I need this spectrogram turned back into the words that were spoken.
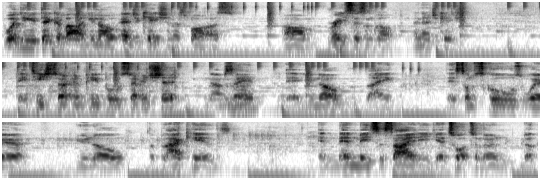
what do you think about you know education as far as um, racism go in education? they teach certain people certain shit. You know what I'm saying? They- you know, like there's some schools where, you know, the black kids in men-made society get taught to learn the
